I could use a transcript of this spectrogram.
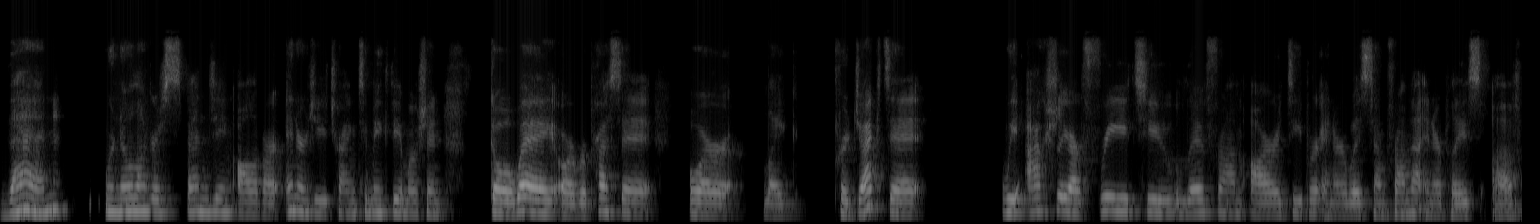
then we're no longer spending all of our energy trying to make the emotion go away or repress it or like project it we actually are free to live from our deeper inner wisdom from that inner place of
